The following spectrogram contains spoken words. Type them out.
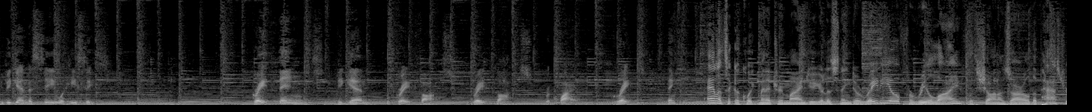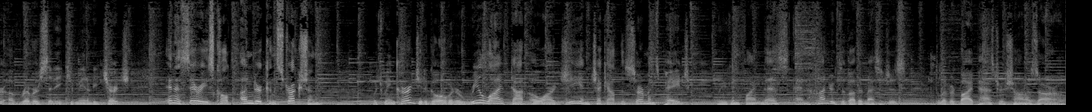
you begin to see what He sees. Great things begin with great thoughts. Great thoughts require great thinking. And let's take a quick minute to remind you you're listening to Radio for Real Life with Sean Azzaro, the pastor of River City Community Church, in a series called Under Construction which we encourage you to go over to reallife.org and check out the sermons page where you can find this and hundreds of other messages delivered by Pastor Sean Azaro.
